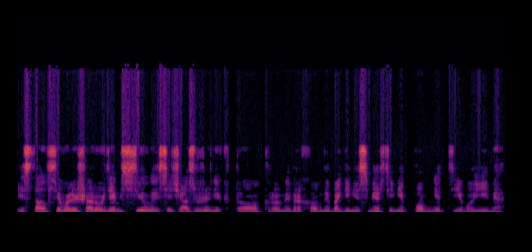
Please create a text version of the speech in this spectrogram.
и стал всего лишь орудием силы. Сейчас уже никто, кроме Верховной Богини Смерти, не помнит его имя.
